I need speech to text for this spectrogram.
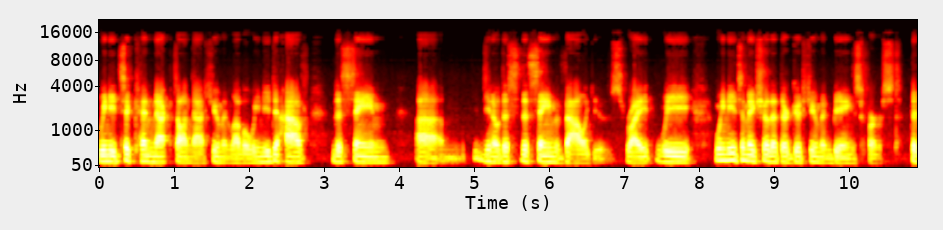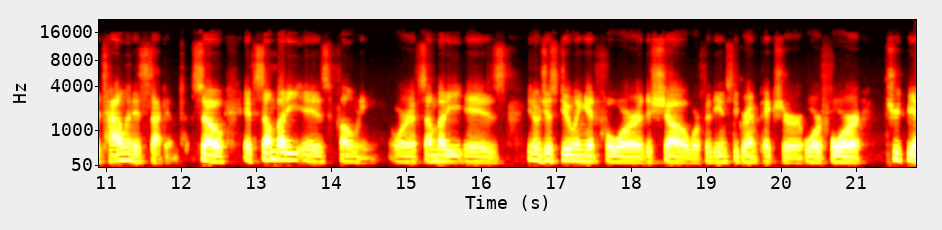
we need to connect on that human level. We need to have the same um, you know this the same values right? We we need to make sure that they're good human beings first. The talent is second. So if somebody is phony or if somebody is you know just doing it for the show or for the instagram picture or for truth be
